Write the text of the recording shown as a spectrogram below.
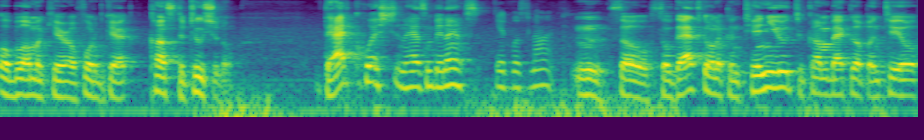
Obamacare, Affordable Care, constitutional? That question hasn't been answered. It was not. Mm, so, so that's going to continue to come back up until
